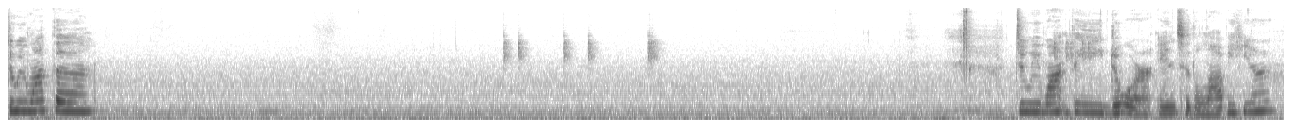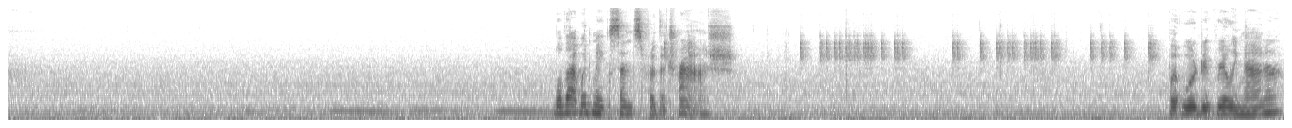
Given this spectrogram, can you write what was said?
Do we want the... Do we want the door into the lobby here? Well, that would make sense for the trash. But would it really matter?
